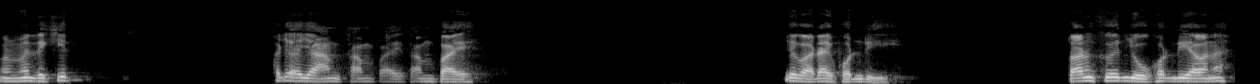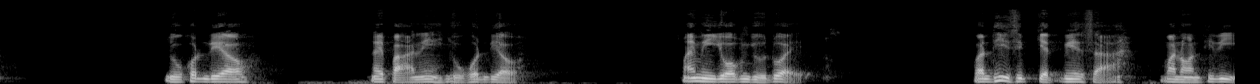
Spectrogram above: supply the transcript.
มันไม่ได้คิดพยายามทำไปทำไปเรียกว่าได้ผลดี ตอนคืนอยู่คนเดียวนะ อยู่คนเดียว ในป่านี่อยู่คนเดียว ไม่มีโยมอยู่ด้วย วันที่สิบเจ็ดเมษามานอนที่นี่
